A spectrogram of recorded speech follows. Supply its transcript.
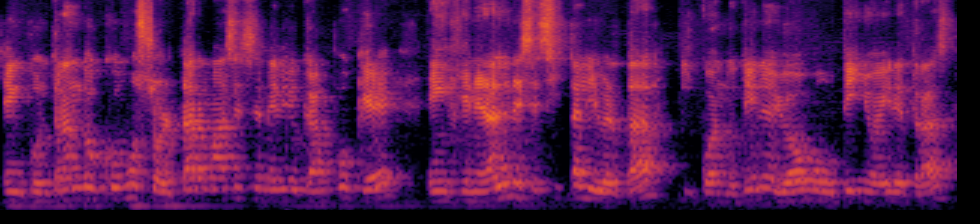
encontrando cómo soltar más ese medio campo que en general necesita libertad y cuando tiene a Joao Moutinho ahí detrás,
